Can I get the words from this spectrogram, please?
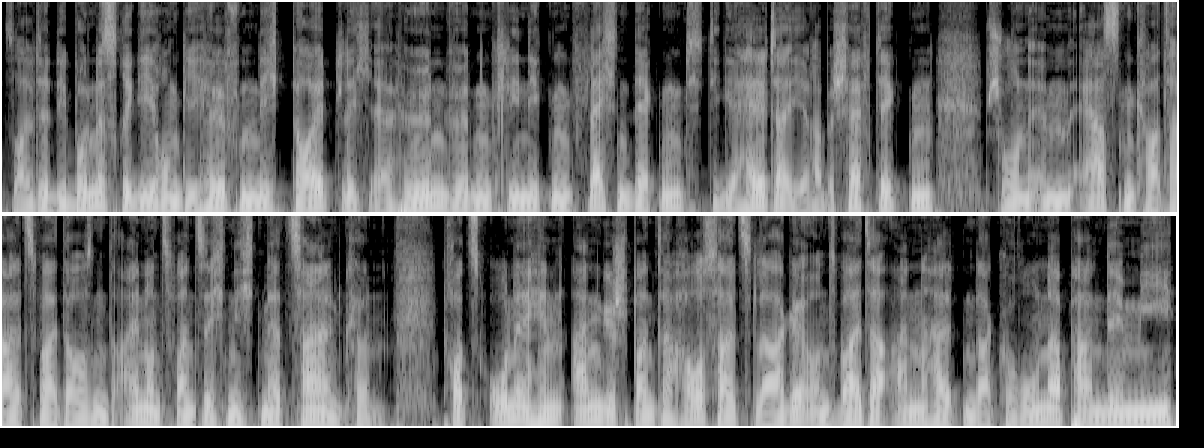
Sollte die Bundesregierung die Hilfen nicht deutlich erhöhen, würden Kliniken flächendeckend die Gehälter ihrer Beschäftigten schon im ersten Quartal 2021 nicht mehr zahlen können. Trotz ohnehin angespannter Haushaltslage und weiter anhaltender Corona-Pandemie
